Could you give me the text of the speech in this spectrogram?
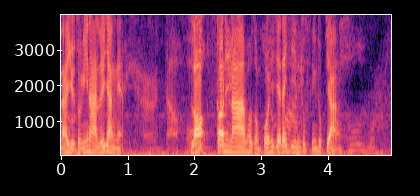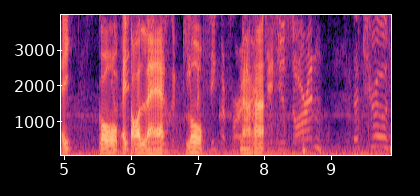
นายอยู่ตรงนี้นานหรือยังเนี่ย We heard the whole เลาะก็ thing. นานพอสมควรที่จะได้ยินทุกสิ่งทุกอย่าง The whole world. ไอ้ โกหกไอ้ตอนแหลก You could keep โลก it secret forever, นะฮะ Did you, Soren? The truth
